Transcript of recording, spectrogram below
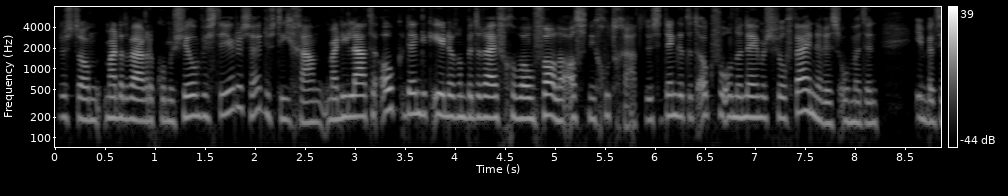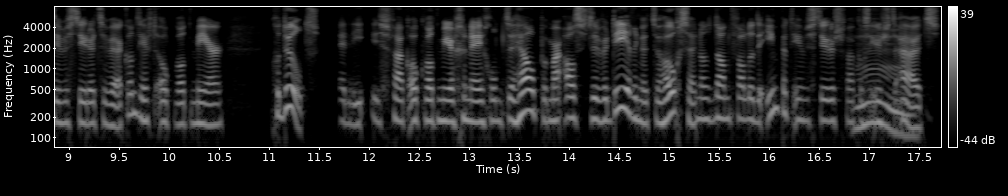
dus dan, maar dat waren de commercieel investeerders. Hè? Dus die gaan, maar die laten ook, denk ik, eerder een bedrijf gewoon vallen als het niet goed gaat. Dus ik denk dat het ook voor ondernemers veel fijner is om met een impact-investeerder te werken. Want die heeft ook wat meer geduld. En die is vaak ook wat meer genegen om te helpen. Maar als de waarderingen te hoog zijn, dan, dan vallen de impact-investeerders vaak als hmm. eerste uit.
